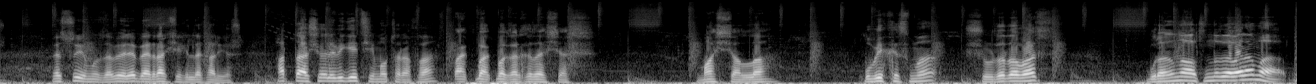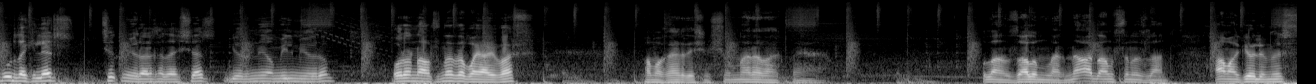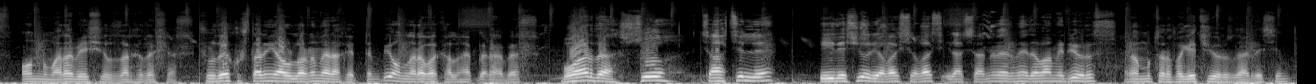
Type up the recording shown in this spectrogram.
Ve suyumuz da böyle berrak şekilde kalıyor. Hatta şöyle bir geçeyim o tarafa. Bak bak bak arkadaşlar. Maşallah. Bu bir kısmı şurada da var. Buranın altında da var ama buradakiler çıkmıyor arkadaşlar. Görünüyor mu bilmiyorum. Oranın altında da bayağı var. Ama kardeşim şunlara bak be. Ulan zalimler ne adamsınız lan. Ama gölümüz 10 numara 5 yıldız arkadaşlar. Şurada kuşların yavrularını merak ettim. Bir onlara bakalım hep beraber. Bu arada şu çahçilli iyileşiyor yavaş yavaş. İlaçlarını vermeye devam ediyoruz. Hemen bu tarafa geçiyoruz kardeşim.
